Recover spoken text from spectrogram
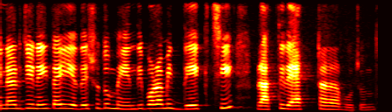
এনার্জি নেই তাই এদের শুধু মেহেন্দি পরে আমি দেখছি রাত্রির একটা পর্যন্ত।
